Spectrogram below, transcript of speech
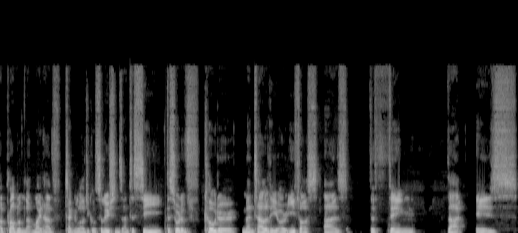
a problem that might have technological solutions, and to see the sort of coder mentality or ethos as the thing that is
